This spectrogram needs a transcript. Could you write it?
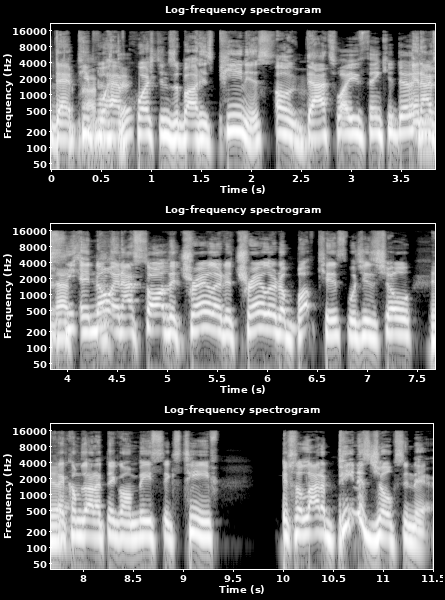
that people have dick? questions about his penis. oh, that's why you think you did it. And I see, and no, and I saw the trailer, the trailer to Bupkis, which is a show Yeah. that comes out, I think, on May 16th. It's a lot of penis jokes in there.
